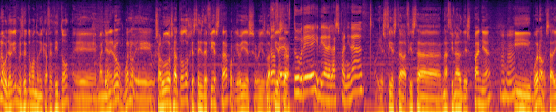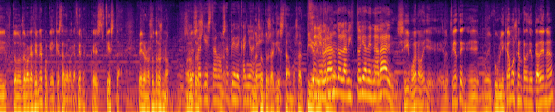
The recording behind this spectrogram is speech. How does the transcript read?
Bueno, pues yo aquí me estoy tomando mi cafecito eh, mañanero. Bueno, eh, saludos a todos que estáis de fiesta, porque hoy es, hoy es la 12 fiesta. de octubre y Día de la Hispanidad. Hoy es fiesta, la fiesta nacional de España. Y bueno, estáis todos de vacaciones porque hay que estar de vacaciones, que es fiesta. Pero nosotros no. Nosotros, aquí estamos a pie de cañón. ¿eh? Nosotros aquí estamos al pie Celebrando la victoria de Nadal. Sí, bueno, oye, fíjate, publicamos en Radio Cadena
